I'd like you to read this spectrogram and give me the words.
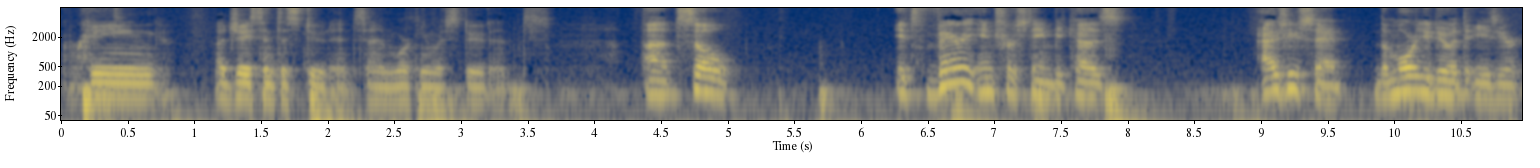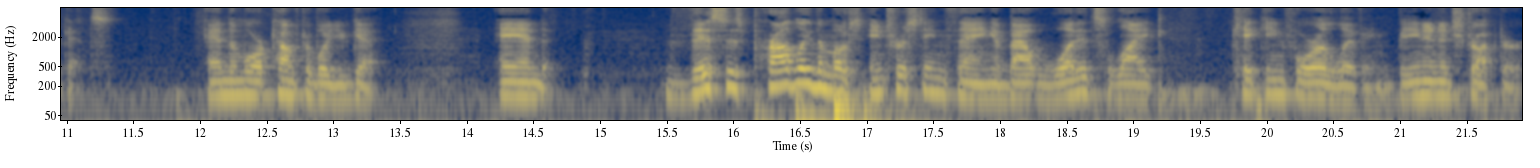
Great. being adjacent to students and working with students. Uh, so it's very interesting because, as you said, the more you do it, the easier it gets, and the more comfortable you get. And this is probably the most interesting thing about what it's like kicking for a living, being an instructor,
